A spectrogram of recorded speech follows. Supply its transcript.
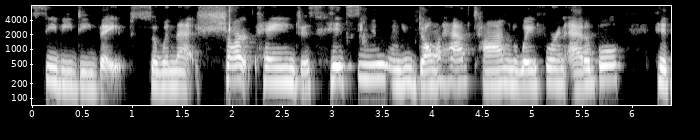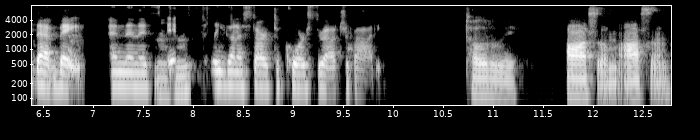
CBD vapes. So when that sharp pain just hits you and you don't have time to wait for an edible, hit that vape. and then it's mm-hmm. instantly going to start to course throughout your body. Totally. Awesome. Awesome.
